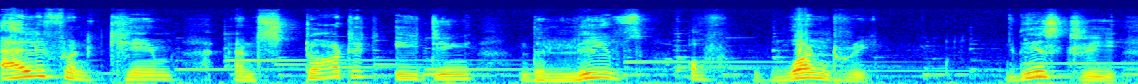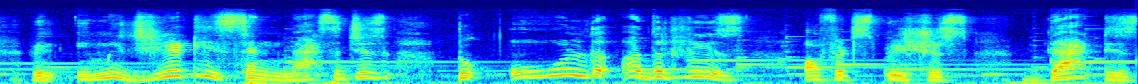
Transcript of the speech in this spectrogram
elephant came and started eating the leaves of one tree. This tree will immediately send messages to all the other trees of its species that is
